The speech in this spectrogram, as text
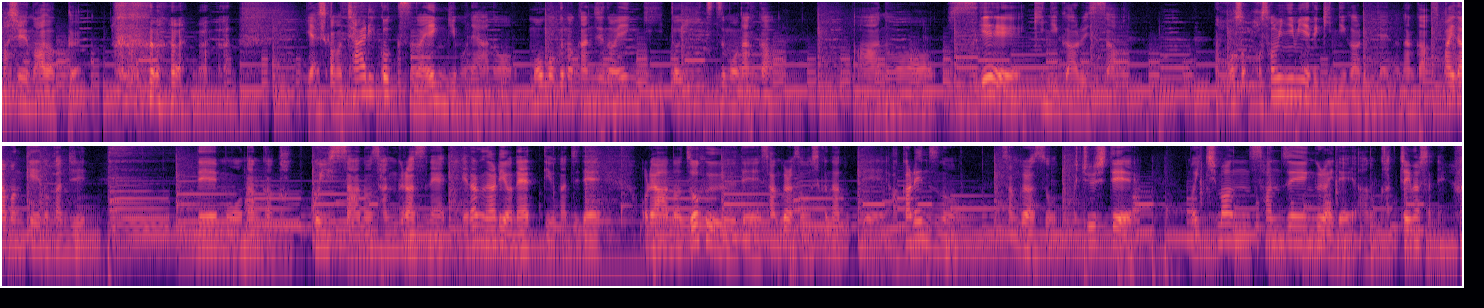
マシュー・マードック いやしかもチャーリー・コックスの演技もねあの盲目の感じの演技と言いつつもなんかあのすげえ筋肉あるしさ細細身に見えて筋肉あるみたいななんかスパイダーマン系の感じでもうなんかかっこいいしさあのサングラスねかけたくなるよねっていう感じで俺はあのゾフでサングラス欲しくなって赤レンズのサングラスを特注してまあ、1万3000円ぐらいであの買っちゃいましたね。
